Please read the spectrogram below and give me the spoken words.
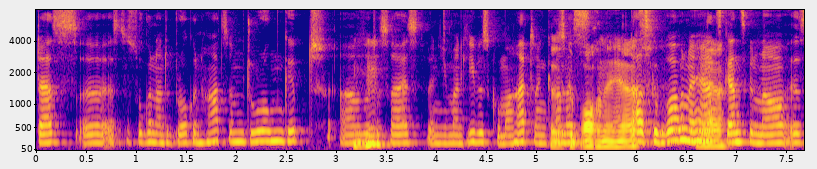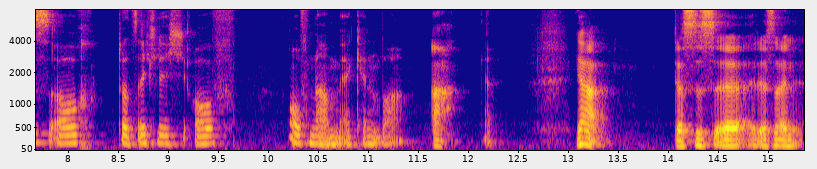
dass äh, es das sogenannte Broken Heart Syndrome gibt. Also mhm. das heißt, wenn jemand Liebeskummer hat, dann kann das gebrochene es, Herz. das gebrochene Herz ja. ganz genau ist auch tatsächlich auf Aufnahmen erkennbar. Ah. Ja, ja das, ist, äh, das ist ein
